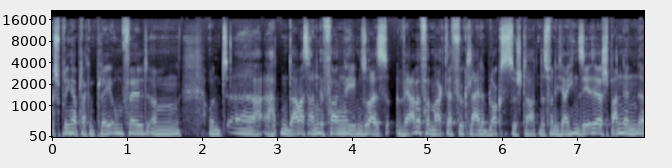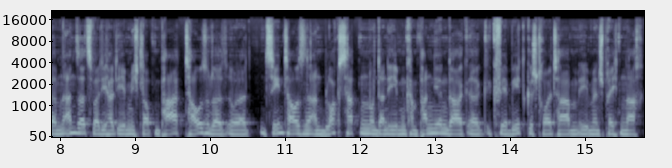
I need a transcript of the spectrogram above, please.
Springer Plug-and-Play-Umfeld ähm, und äh, hatten damals angefangen, eben so als Werbevermarkter für kleine Blogs zu starten. Das fand ich eigentlich einen sehr, sehr spannenden ähm, Ansatz, weil die halt eben, ich glaube, ein paar Tausend oder, oder Zehntausende an Blogs hatten und dann eben Kampagnen da äh, querbeet gestreut haben, eben entsprechend nach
